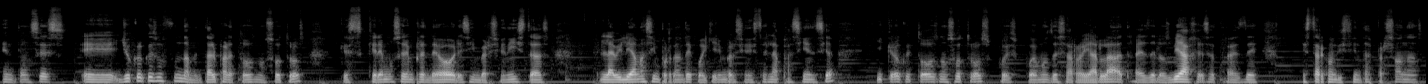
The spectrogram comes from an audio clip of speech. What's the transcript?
Entonces, eh, yo creo que eso es fundamental para todos nosotros, que queremos ser emprendedores, inversionistas. La habilidad más importante de cualquier inversionista es la paciencia y creo que todos nosotros pues podemos desarrollarla a través de los viajes, a través de estar con distintas personas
